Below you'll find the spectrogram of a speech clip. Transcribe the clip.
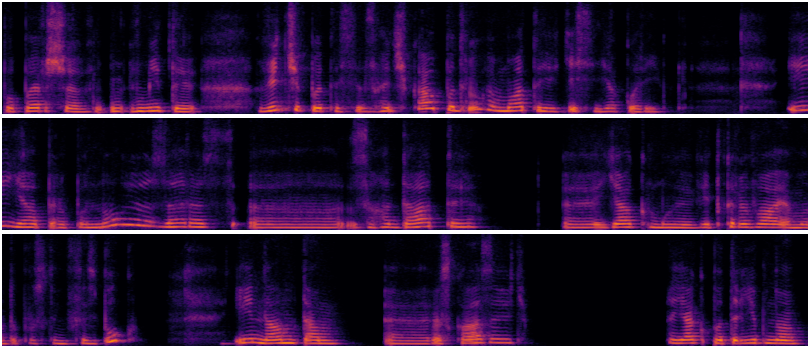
по-перше, вміти відчепитися з гачка, по-друге, мати якісь якорі. І я пропоную зараз е, згадати, е, як ми відкриваємо, допустимо, Facebook, і нам там е, розказують, як потрібно,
